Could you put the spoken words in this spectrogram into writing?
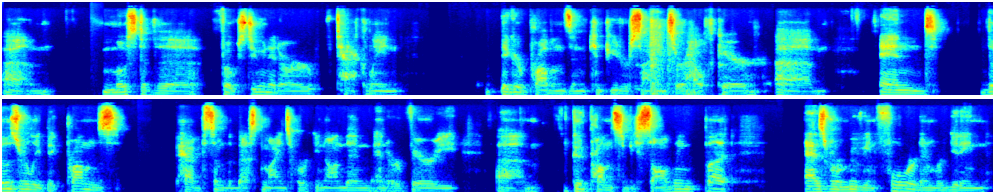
um, most of the folks doing it are tackling bigger problems in computer science or healthcare. Um, and those really big problems have some of the best minds working on them and are very um, good problems to be solving. But as we're moving forward and we're getting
